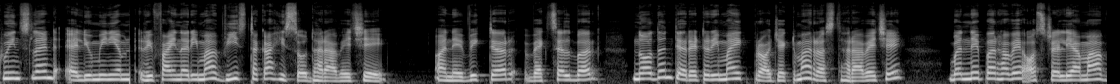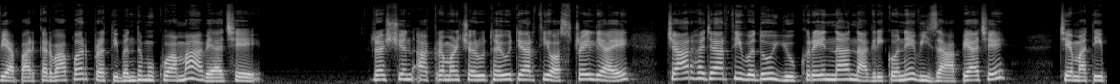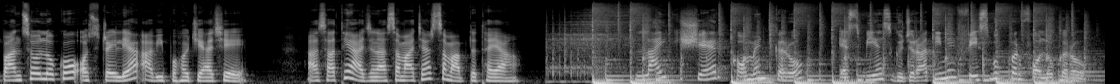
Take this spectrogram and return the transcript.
ક્વીન્સલેન્ડ એલ્યુમિનિયમ રિફાઇનરીમાં વીસ ટકા હિસ્સો ધરાવે છે. અને વિક્ટર વેક્સેલબર્ગ નોર્ધન ટેરેટરીમાં એક પ્રોજેક્ટમાં રસ ધરાવે છે. બંને પર હવે ઓસ્ટ્રેલિયામાં વ્યાપાર કરવા પર પ્રતિબંધ મૂકવામાં આવ્યા છે. રશિયન આક્રમણ શરૂ થયું ત્યારથી ઓસ્ટ્રેલિયાએ ચાર હજારથી વધુ યુક્રેનના નાગરિકોને વિઝા આપ્યા છે, જેમાંથી પાંચસો લોકો ઓસ્ટ્રેલિયા આવી પહોંચ્યા છે. આ સાથે આજના સમાચાર સમાપ્ત થયા. લાઇક શેર, કોમેન્ટ કરો. એસબીએસ ગુજરાતીને ફેસબુક પર ફોલો કરો.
